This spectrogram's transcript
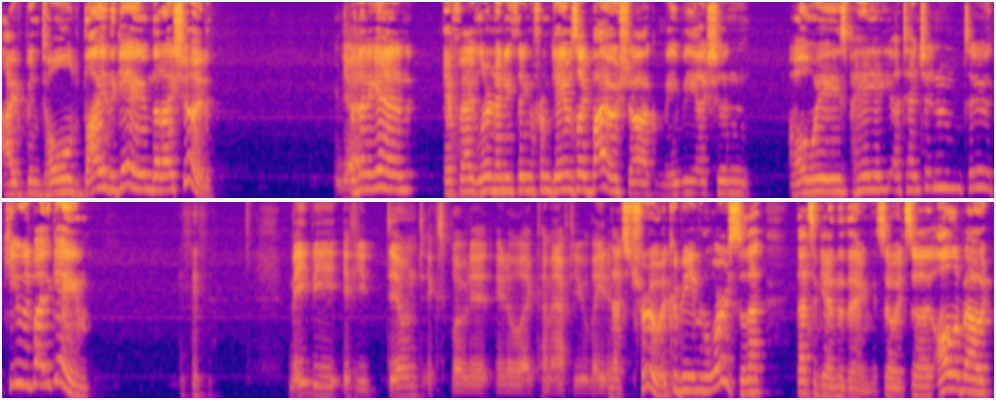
I've been told by the game that I should. yeah. But then again, if I learn anything from games like Bioshock, maybe I shouldn't always pay attention to cues by the game. maybe if you don't explode it, it'll like come after you later. That's true. It could be even worse. So that that's again the thing. So it's uh, all about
